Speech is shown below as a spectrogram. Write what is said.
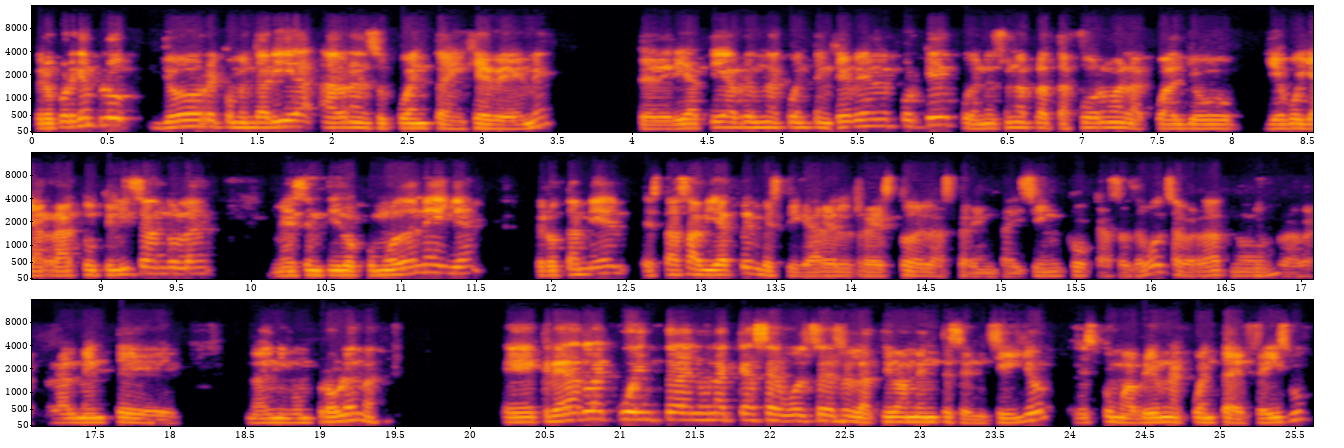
Pero, por ejemplo, yo recomendaría abran su cuenta en GBM. Te diría a ti, abre una cuenta en GBM. ¿Por qué? Pues es una plataforma en la cual yo llevo ya rato utilizándola, me he sentido cómodo en ella, pero también estás abierto a investigar el resto de las 35 casas de bolsa, ¿verdad? No, realmente no hay ningún problema. Eh, crear la cuenta en una casa de bolsa es relativamente sencillo. Es como abrir una cuenta de Facebook.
